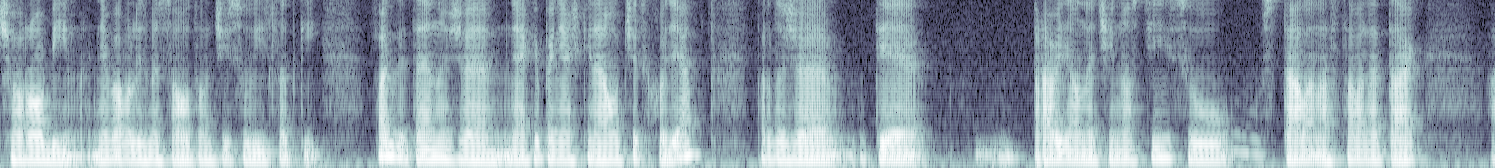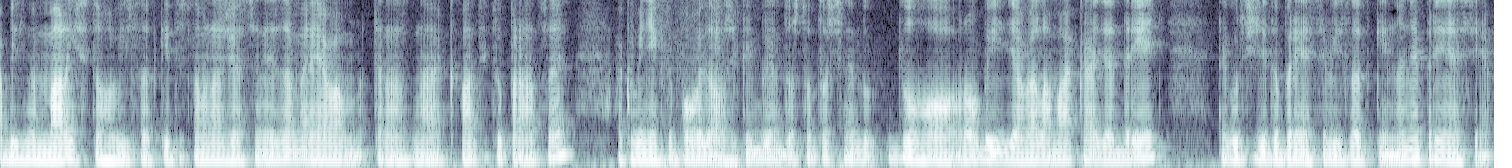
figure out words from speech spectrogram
čo robím. Nebavili sme sa o tom, či sú výsledky. Fakt je ten, že nejaké peniažky na účet chodia, pretože tie pravidelné činnosti sú stále nastavené tak, aby sme mali z toho výsledky. To znamená, že ja sa nezameriavam teraz na kvantitu práce, ako by niekto povedal, že keď budem dostatočne dlho robiť a veľa makať a drieť, tak určite to priniesie výsledky. No neprinesie.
